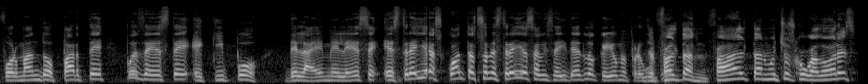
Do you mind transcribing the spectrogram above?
formando parte pues de este equipo de la MLS. Estrellas, ¿cuántas son estrellas, Abisaid? Es lo que yo me pregunto. faltan, faltan muchos jugadores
